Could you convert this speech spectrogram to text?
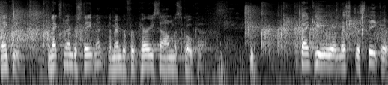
Thank you. The next member statement, the member for Parry Sound Muskoka. Thank you, uh, Mr. Speaker.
